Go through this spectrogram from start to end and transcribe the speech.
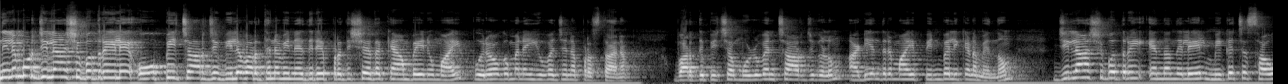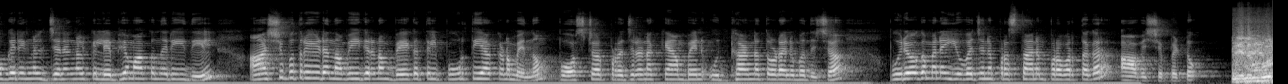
നിലമ്പൂർ ജില്ലാ ആശുപത്രിയിലെ ഒ പി ചാർജ് വില വർധനവിനെതിരെ പ്രതിഷേധ ക്യാമ്പയിനുമായി പുരോഗമന യുവജന പ്രസ്ഥാനം. വർദ്ധിപ്പിച്ച മുഴുവൻ ചാർജുകളും അടിയന്തരമായി പിൻവലിക്കണമെന്നും ജില്ലാ ആശുപത്രി എന്ന നിലയിൽ മികച്ച സൗകര്യങ്ങൾ ജനങ്ങൾക്ക് ലഭ്യമാക്കുന്ന രീതിയിൽ ആശുപത്രിയുടെ നവീകരണം വേഗത്തിൽ പൂർത്തിയാക്കണമെന്നും പോസ്റ്റർ പ്രചരണ ക്യാമ്പയിൻ ഉദ്ഘാടനത്തോടനുബന്ധിച്ച് പുരോഗമന യുവജന പ്രസ്ഥാനം പ്രവർത്തകർ ആവശ്യപ്പെട്ടു. നിലമ്പൂർ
